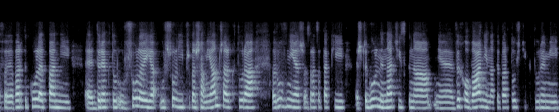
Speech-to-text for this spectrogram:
w, artykule pani dyrektor Urszuli, Urszuli przepraszam, Janczar, która również zwraca taki szczególny nacisk na e, wychowanie, na te wartości, którymi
